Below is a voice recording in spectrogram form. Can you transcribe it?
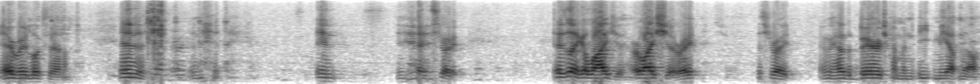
everybody looks at him. And, and, and yeah, that's right. It's like Elijah, or Elisha, right? That's right. And we have the bears come and eat me up now.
